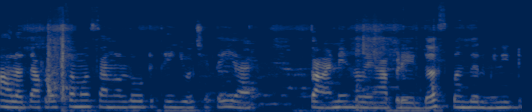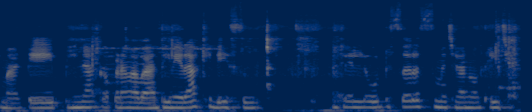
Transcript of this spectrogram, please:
હાલો, તો આપણો સમોસાનો લોટ થઈ ગયો છે તૈયાર. તો આને હવે આપણે દસ પંદર મિનિટ માટે ભીના કપડામાં બાંધીને રાખી દઈશું. એટલે લોટ સરસ મજાનો થઈ જાય.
